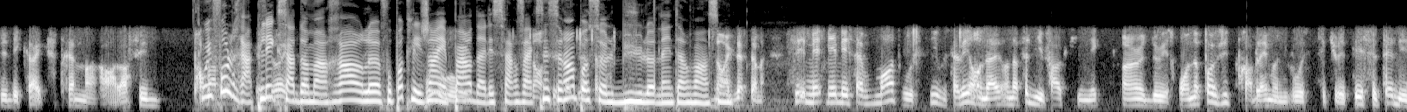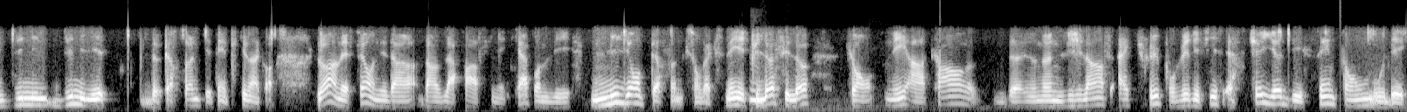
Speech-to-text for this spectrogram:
des cas extrêmement rares. Alors, c'est oui, il faut le rappeler que ça demeure rare. Il ne faut pas que les gens aient peur d'aller se faire vacciner. C'est vraiment pas ça le but de l'intervention. Non, exactement. Mais, mais, ça vous montre aussi, vous savez, on a, on a fait des phases cliniques 1, 2 et 3. On n'a pas vu de problème au niveau de sécurité. C'était des 10, milliers de personnes qui étaient impliquées dans le cas. Là, en effet, on est dans, dans la phase clinique 4. On a des millions de personnes qui sont vaccinées. Et puis mm. là, c'est là qu'on est encore, on a une vigilance accrue pour vérifier est-ce qu'il y a des symptômes ou des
